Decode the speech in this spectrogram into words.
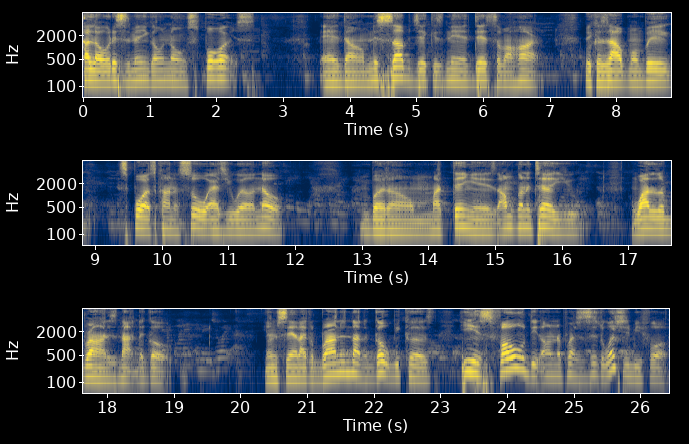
Hello, this is Mango No Sports, and um, this subject is near and dear to my heart because I'm a big sports connoisseur, as you well know. But um, my thing is, I'm gonna tell you why LeBron is not the GOAT. You know what I'm saying? Like LeBron is not the GOAT because he has folded on the pressure situation before.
